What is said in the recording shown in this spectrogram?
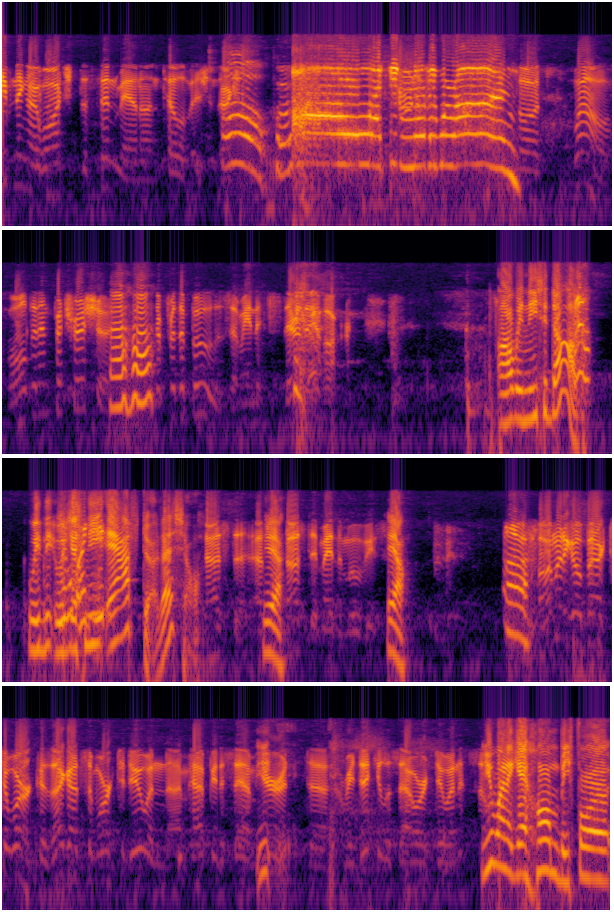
evening I watched The Thin Man on television. I Oh, perfect. Oh, I didn't know they were on. thought, wow, Walden and Patricia. Uh-huh. For the booze. I mean, it's, there they are. All we need is a dog. We we just need need- after. That's all. Asta, Asta, Yeah. Asta made the movies. Yeah. Oh, Well, I'm going to go back to work because I got some work to do, and I'm happy to say I'm You- here at uh, a ridiculous hour doing it. So, You want to get home before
